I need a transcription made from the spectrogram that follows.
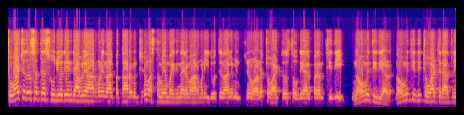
ചൊവ്വാഴ്ച ദിവസത്തെ സൂര്യോദയം രാവിലെ ആറ് മണി നാൽപ്പത്തി ആറ് മിനിറ്റിനും അസ്തമയം വൈകുന്നേരം ആറ് മണി ഇരുപത്തിനാല് മിനിറ്റിനുമാണ് ചൊവ്വാഴ്ച ദിവസത്തെ ഉദയാൽപരം തിഥി നവമി തിഥിയാണ്. നവമി തിഥി ചൊവ്വാഴ്ച രാത്രി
